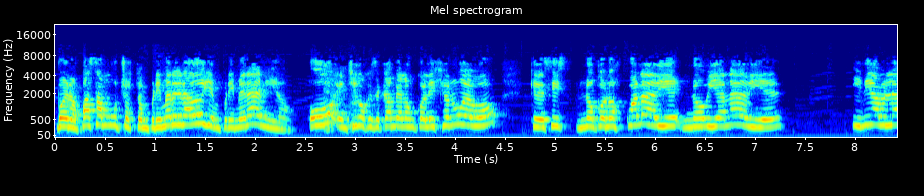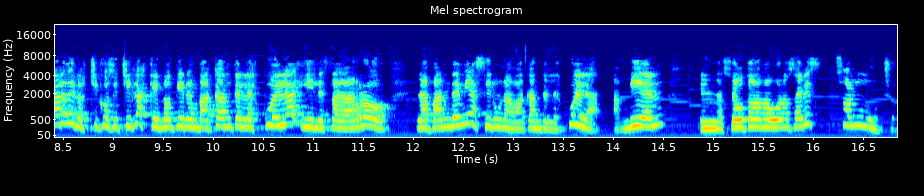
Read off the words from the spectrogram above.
Bueno, pasa mucho esto en primer grado y en primer año. O en chicos que se cambian a un colegio nuevo, que decís, no conozco a nadie, no vi a nadie. Y ni hablar de los chicos y chicas que no tienen vacante en la escuela y les agarró la pandemia sin una vacante en la escuela. También en la Ciudad Autónoma de Buenos Aires son muchos.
